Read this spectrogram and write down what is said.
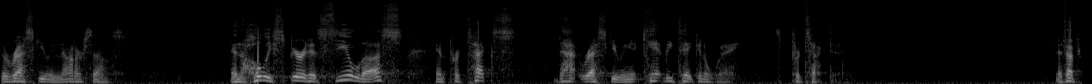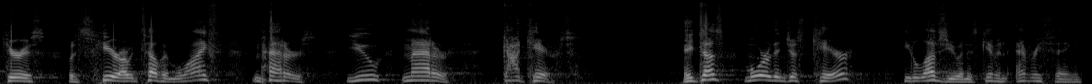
the rescuing, not ourselves. And the Holy Spirit has sealed us and protects that rescuing. It can't be taken away. It's protected. If what is here, I would tell him life matters. You matter. God cares. And he does more than just care. He loves you and has given everything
